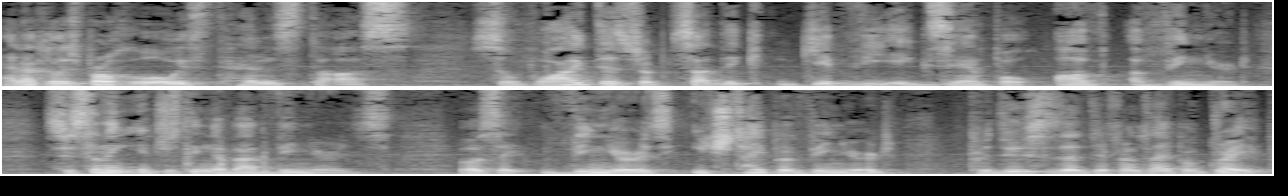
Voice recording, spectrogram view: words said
And HaKadosh Baruch Hu always tends to us. So why does Rab Tzadok give the example of a vineyard? So something interesting about vineyards. Let's say vineyards, each type of vineyard produces a different type of grape,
